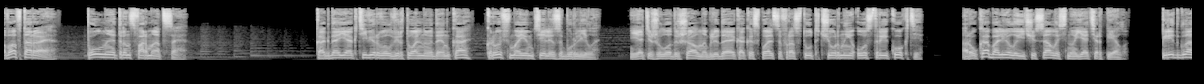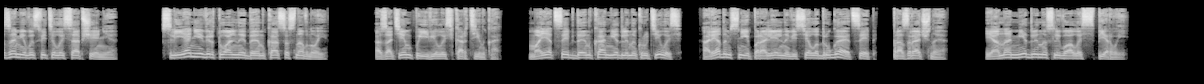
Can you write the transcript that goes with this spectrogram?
Глава вторая. Полная трансформация. Когда я активировал виртуальную ДНК, кровь в моем теле забурлила. Я тяжело дышал, наблюдая, как из пальцев растут черные острые когти. Рука болела и чесалась, но я терпел. Перед глазами высветилось сообщение. Слияние виртуальной ДНК с основной. А затем появилась картинка. Моя цепь ДНК медленно крутилась, а рядом с ней параллельно висела другая цепь, прозрачная, и она медленно сливалась с первой.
